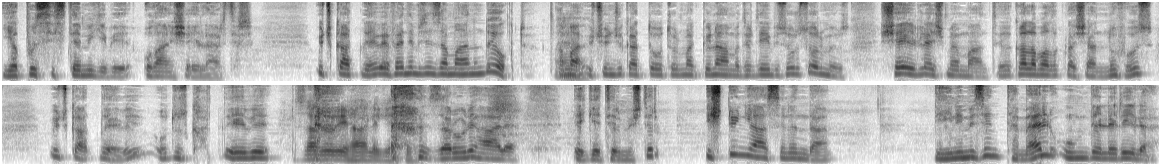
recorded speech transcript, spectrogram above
yapı sistemi gibi olan şeylerdir. Üç katlı ev Efendimizin zamanında yoktu. Evet. Ama üçüncü katta oturmak günah mıdır diye bir soru sormuyoruz. Şehirleşme mantığı, kalabalıklaşan nüfus, üç katlı evi, otuz katlı evi zaruri hale getirdi. zaruri hale e, getirmiştir. İş dünyasının da dinimizin temel umdeleriyle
